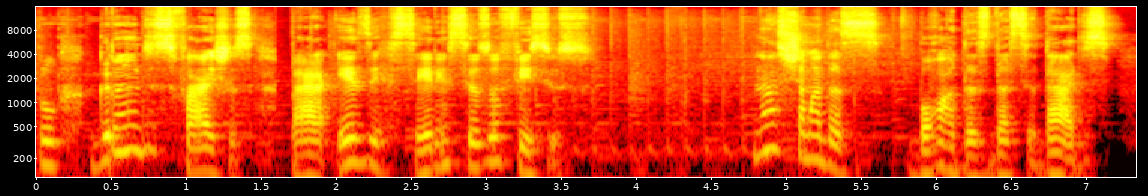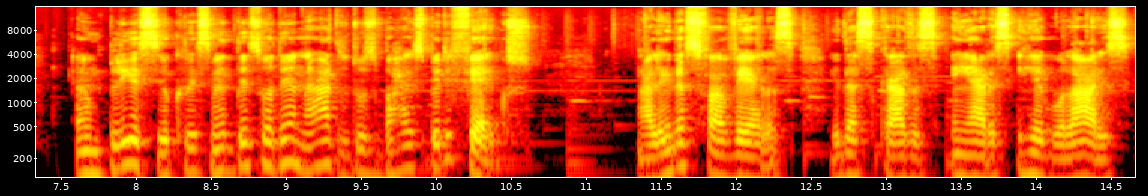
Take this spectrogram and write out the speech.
por grandes faixas para exercerem seus ofícios. Nas chamadas bordas das cidades, amplia-se o crescimento desordenado dos bairros periféricos. Além das favelas e das casas em áreas irregulares,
